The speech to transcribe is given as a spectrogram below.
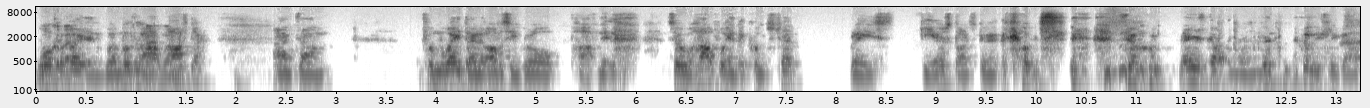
walkabout in Wimbledon after. And um, from the way down, obviously we're all half naked. So halfway in the coach trip, Ray's gear starts going out the coach. so Ray's got them and he's like,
